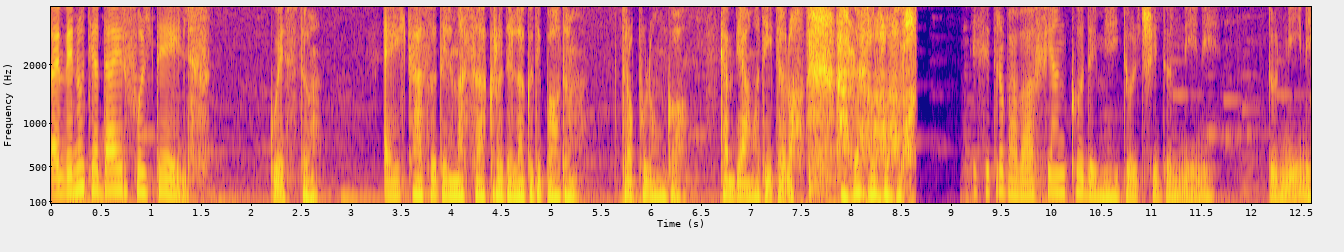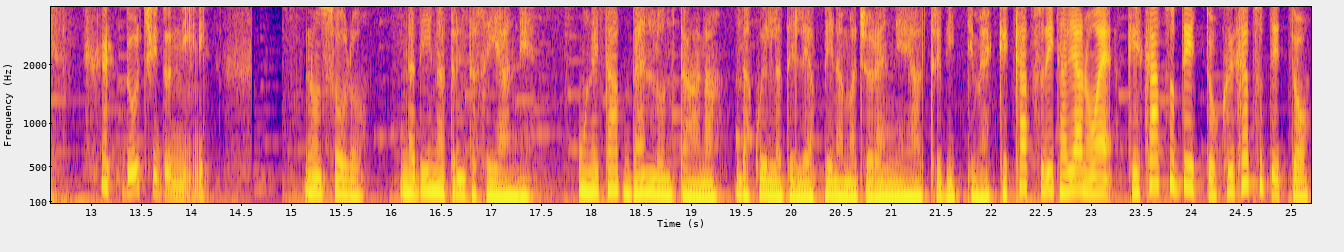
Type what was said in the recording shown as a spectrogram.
Benvenuti a Direful Tales. Questo è il caso del massacro del lago di Bodom. Troppo lungo. Cambiamo titolo. E si trovava a fianco dei miei dolci donnini. Donnini. dolci donnini. Non solo. Nadine ha 36 anni. Un'età ben lontana da quella delle appena maggiorenni e altre vittime. Che cazzo di italiano è? Che cazzo ho detto? Che cazzo ho detto?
